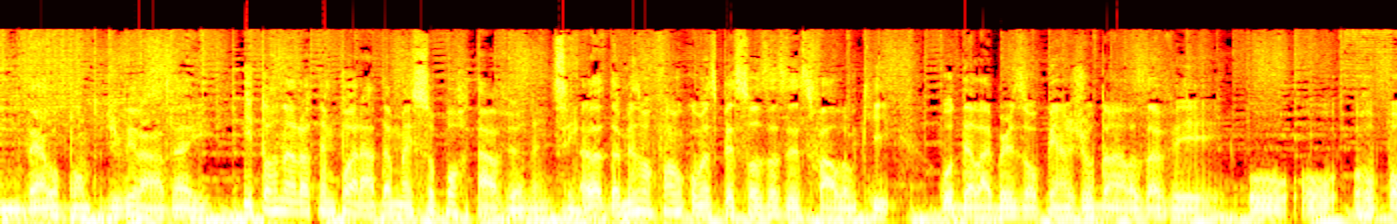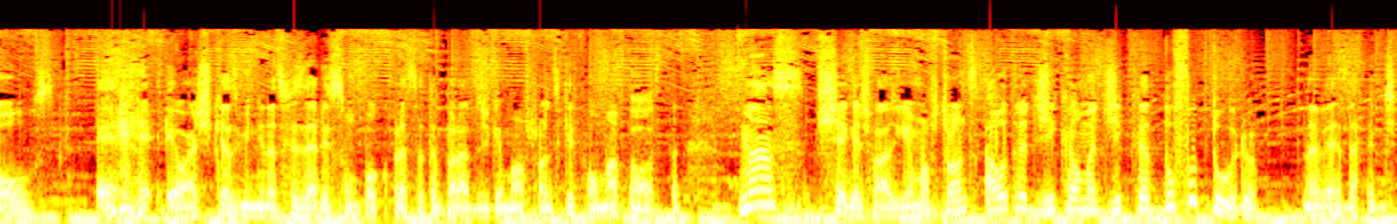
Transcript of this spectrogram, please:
um belo ponto de virada aí. E tornaram a temporada mais suportável, né? Sim. Da mesma forma como as pessoas às vezes falam que o The Libraries Open ajudam elas a ver o, o, o RuPaul's, é, eu acho que as meninas fizeram isso um pouco para essa temporada de Game of Thrones, que foi uma bosta. Mas, chega de falar de Game of Thrones. A outra dica é uma dica do futuro, na verdade.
